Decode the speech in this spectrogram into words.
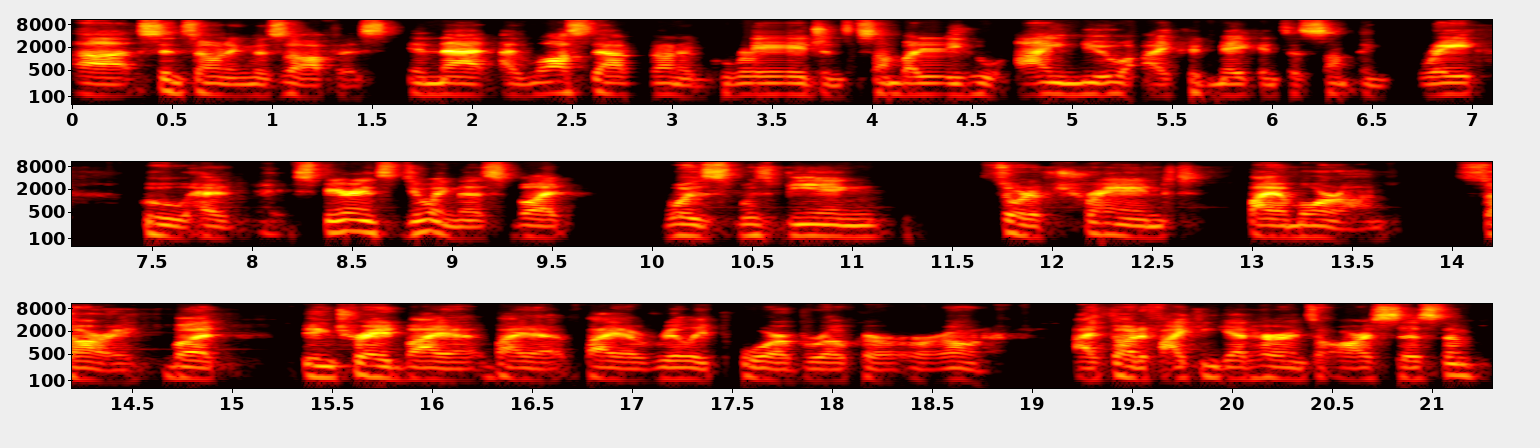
uh, since owning this office in that I lost out on a great agent, somebody who I knew I could make into something great who had experience doing this, but was was being sort of trained by a moron. Sorry, but being trained by a by a by a really poor broker or owner. I thought if I can get her into our system,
